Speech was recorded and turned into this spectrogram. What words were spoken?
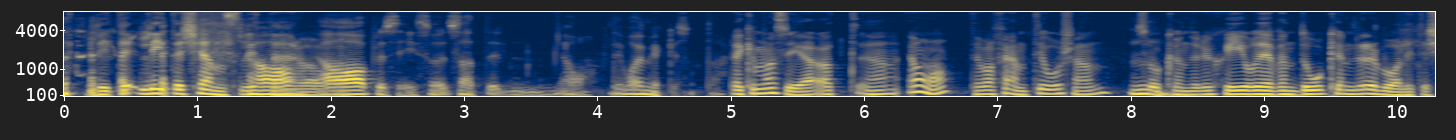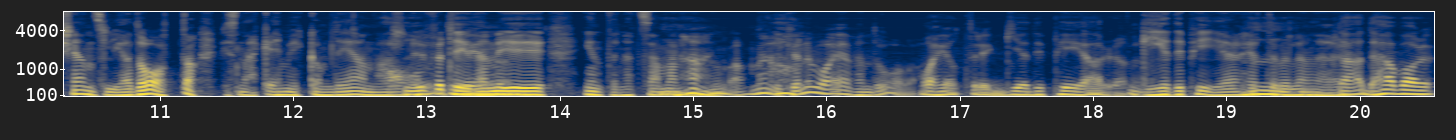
lite, lite känsligt ja, där. Och... Ja, precis. Så, så, att, ja, det var ju mycket sånt där. Där kan man se att ja, det var 50 år sedan. Mm. Så kunde det ske och även då kunde det vara lite känsliga data. Vi snackar ju mycket om det annars ja, nu för tiden i internetsammanhang. Mm. Va? Men det kunde vara även då. Va? Vad heter det? GDPR? Eller? GDPR hette mm. väl den där. Det, det här var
